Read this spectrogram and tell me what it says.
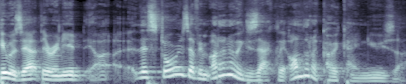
he was out there and he uh, there's stories of him. I don't know exactly. I'm not a cocaine user.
